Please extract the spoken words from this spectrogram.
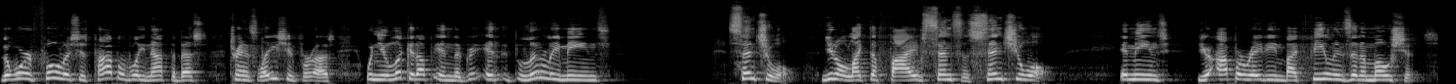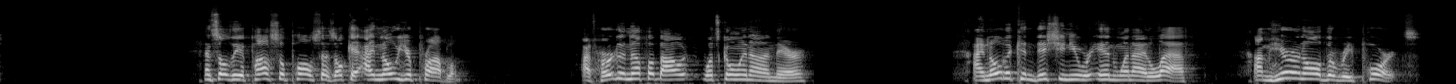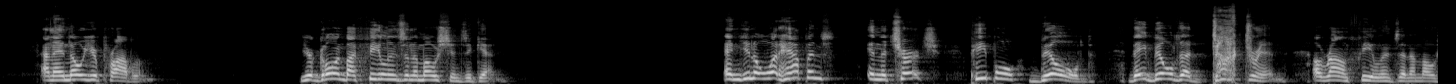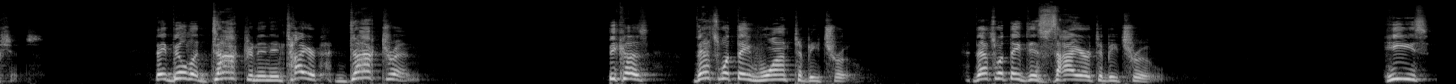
The word foolish is probably not the best translation for us. When you look it up in the Greek, it literally means sensual. You know, like the five senses, sensual. It means you're operating by feelings and emotions. And so the Apostle Paul says, okay, I know your problem. I've heard enough about what's going on there. I know the condition you were in when I left. I'm hearing all the reports, and I know your problem. You're going by feelings and emotions again. And you know what happens in the church? People build, they build a doctrine around feelings and emotions. They build a doctrine, an entire doctrine. Because that's what they want to be true. That's what they desire to be true. He's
